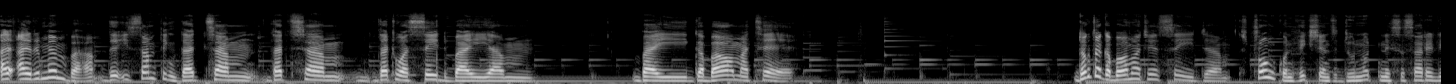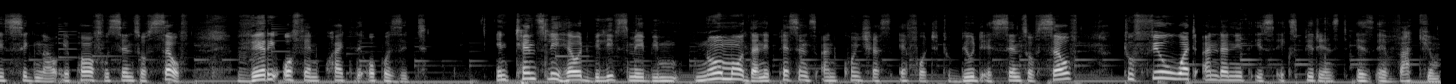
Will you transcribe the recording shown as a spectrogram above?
I, I remember there is something that um, that um, that was said by um, by Gabor Mate. Dr. Gabor Mate said, um, strong convictions do not necessarily signal a powerful sense of self, very often quite the opposite. Intensely held beliefs may be no more than a person's unconscious effort to build a sense of self, to feel what underneath is experienced as a vacuum.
